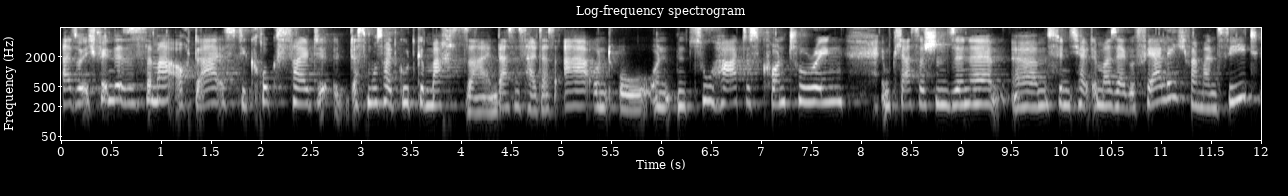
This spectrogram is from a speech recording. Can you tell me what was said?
Also ich finde, es ist immer, auch da ist die Krux halt, das muss halt gut gemacht sein. Das ist halt das A und O. Und ein zu hartes Contouring im klassischen Sinne, ähm, das finde ich halt immer sehr gefährlich, weil man sieht,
